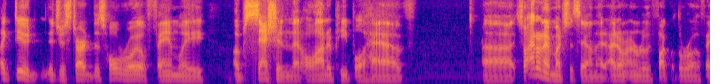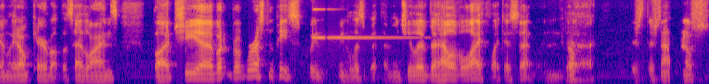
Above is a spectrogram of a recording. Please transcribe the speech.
Like, dude, it just started this whole royal family obsession that a lot of people have. Uh, so I don't have much to say on that. I don't, I don't really fuck with the royal family. I don't care about those headlines. But she, uh, but, but rest in peace, Queen Queen Elizabeth. I mean, she lived a hell of a life, like I said, and uh, there's there's not much else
